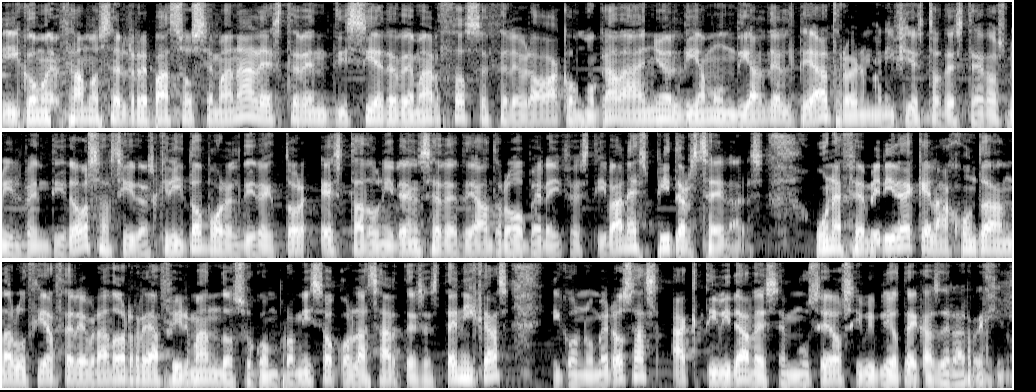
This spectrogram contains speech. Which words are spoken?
Y comenzamos el repaso semanal. Este 27 de marzo se celebraba como cada año el Día Mundial del Teatro. El manifiesto de este 2022 ha sido escrito por el director estadounidense de teatro, ópera y festivales, Peter Sellers. Una efeméride que la Junta de Andalucía ha celebrado reafirmando su compromiso con las artes escénicas y con numerosas actividades en museos y bibliotecas de la región.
